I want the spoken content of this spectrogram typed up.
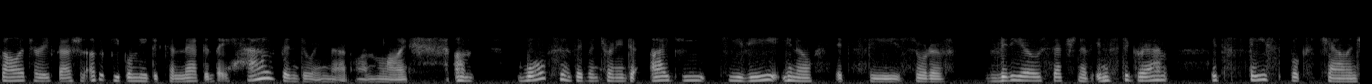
solitary fashion. Other people need to connect, and they have been doing that online. Um, Walt says they've been turning to IGTV. You know, it's the sort of video section of Instagram. It's Facebook's challenge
